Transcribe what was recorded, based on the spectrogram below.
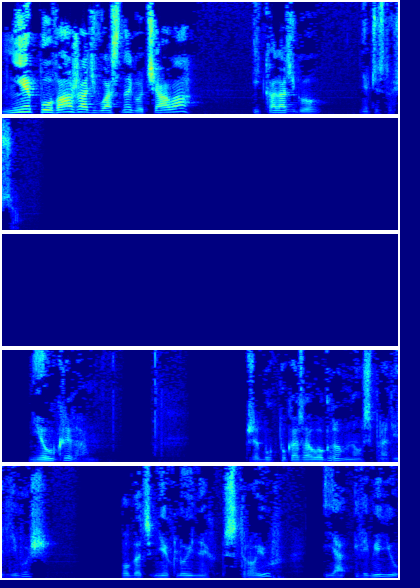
nie poważać własnego ciała i kalać go nieczystością. Nie ukrywam, że Bóg pokazał ogromną sprawiedliwość wobec niechlujnych strojów i wymienił,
